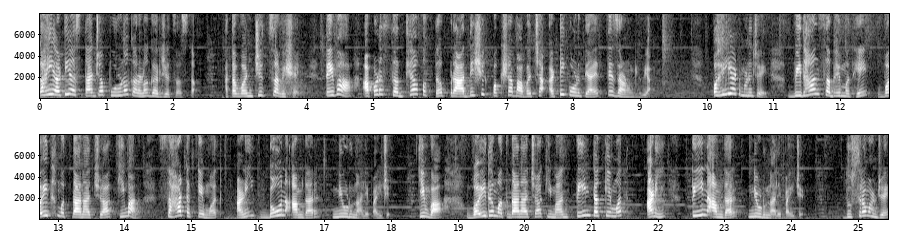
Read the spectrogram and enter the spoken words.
काही अटी असतात ज्या पूर्ण करणं गरजेचं असतं. आता वंचितचा विषय. तेव्हा आपण सध्या फक्त प्रादेशिक पक्षाबाबतच्या अटी कोणत्या आहेत ते जाणून घेऊया. पहिली अट म्हणजे विधानसभेमध्ये वैध मतदानाच्या किमान सहा टक्के मत आणि दोन आमदार निवडून आले पाहिजे. किंवा वैध मतदानाच्या किमान तीन टक्के मत आणि तीन आमदार निवडून आले पाहिजे. दुसरं म्हणजे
